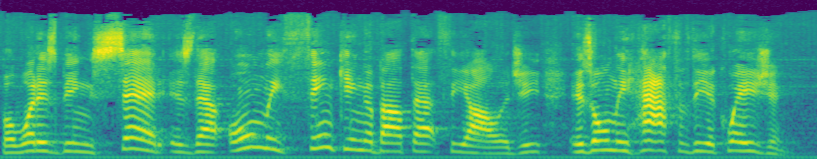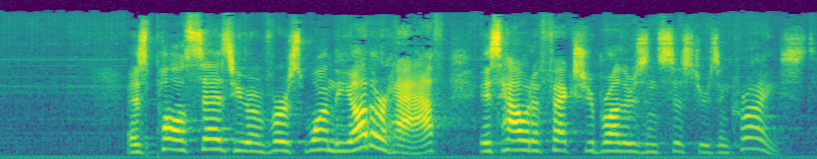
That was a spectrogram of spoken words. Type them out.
But what is being said is that only thinking about that theology is only half of the equation. As Paul says here in verse 1, the other half is how it affects your brothers and sisters in Christ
